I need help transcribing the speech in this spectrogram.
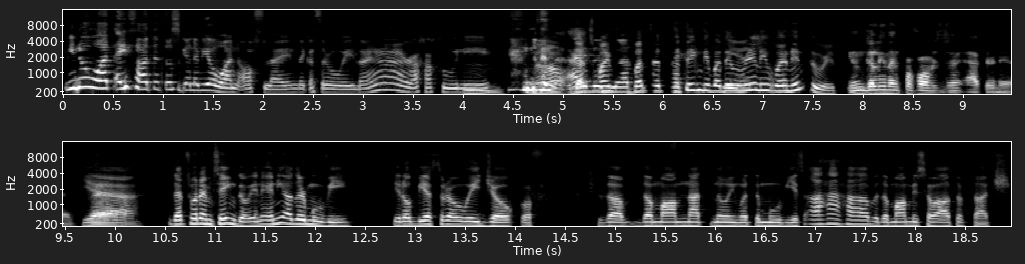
You know what? I thought it was gonna be a one-off line, like a throwaway line. Ah, Raccacoonie. Mm. No, that's my. But that's the expect thing, but they it. really went into it. Yung galing ng performance ng actor na yun. Yeah, that's what I'm saying though. In any other movie, it'll be a throwaway joke of, the the mom not knowing what the movie is. Ah ha ha, but the mom is so out of touch.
